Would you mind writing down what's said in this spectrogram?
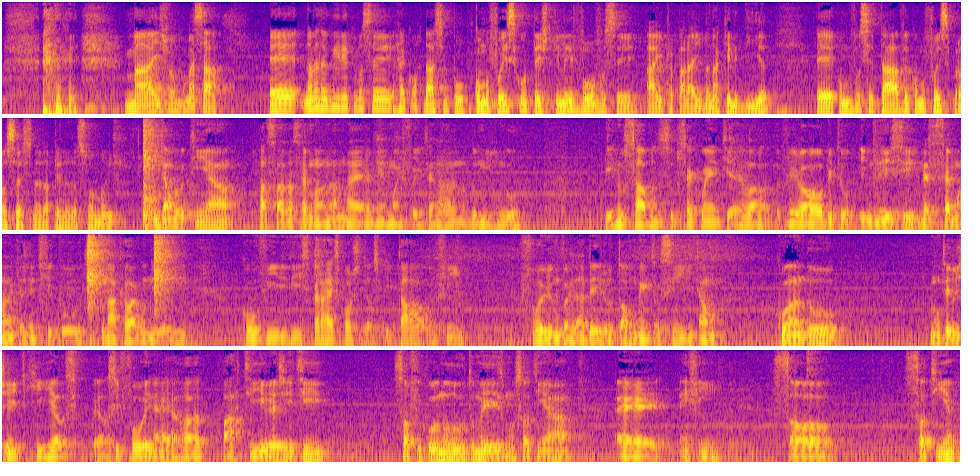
Mas vamos começar. É, na verdade, eu queria que você recordasse um pouco como foi esse contexto que levou você a ir para Paraíba naquele dia, é, como você estava e como foi esse processo né, da perda da sua mãe. Então, eu tinha passado a semana, né? Minha mãe foi internada no domingo e no sábado subsequente ela veio a óbito e nesse, nessa semana que a gente ficou tipo, naquela agonia de Covid, de esperar a resposta de hospital, enfim, foi um verdadeiro tormento assim. Então, quando não teve jeito que ela se, ela se foi, né? Ela partiu e a gente só ficou no luto mesmo, só tinha, é, enfim, só só tinha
